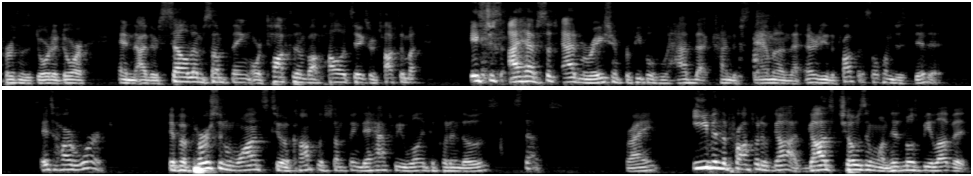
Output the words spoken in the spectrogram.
person's door to door and either sell them something or talk to them about politics or talk to them about. It's just I have such admiration for people who have that kind of stamina and that energy. The Prophet just did it. It's hard work. If a person wants to accomplish something, they have to be willing to put in those steps, right? Even the Prophet of God, God's chosen one, His most beloved,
